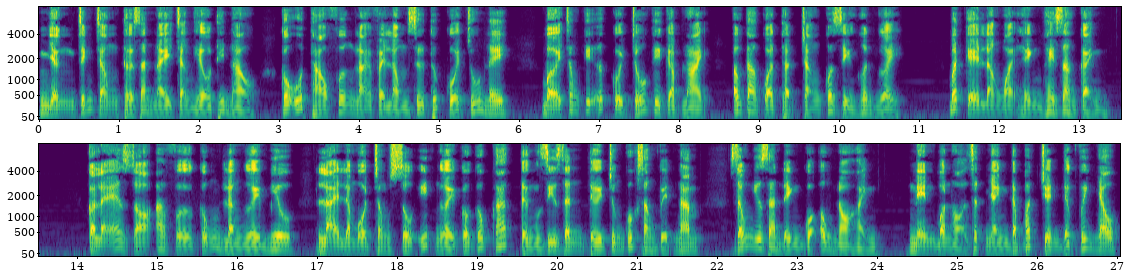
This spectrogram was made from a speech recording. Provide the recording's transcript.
Nhưng chính trong thời gian này chẳng hiểu thế nào, cô út Thảo Phương lại phải lòng sư thúc của chú Lê, bởi trong ký ức của chú khi gặp lại, ông ta quả thật chẳng có gì hơn người. Bất kể là ngoại hình hay giang cảnh. Có lẽ do A Phừ cũng là người miêu, lại là một trong số ít người có gốc gác từng di dân từ Trung Quốc sang Việt Nam, giống như gia đình của ông Nỏ Hành, nên bọn họ rất nhanh đã bắt chuyện được với nhau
